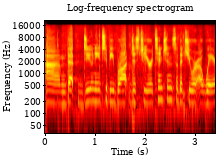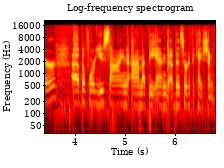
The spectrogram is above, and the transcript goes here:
um, that do need to be brought just to your attention so that you are aware uh, before you sign um, at the end of the certification.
